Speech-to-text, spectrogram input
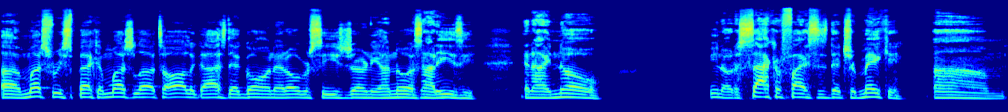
uh, much respect and much love to all the guys that go on that overseas journey. I know it's not easy. And I know, you know, the sacrifices that you're making. Um,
